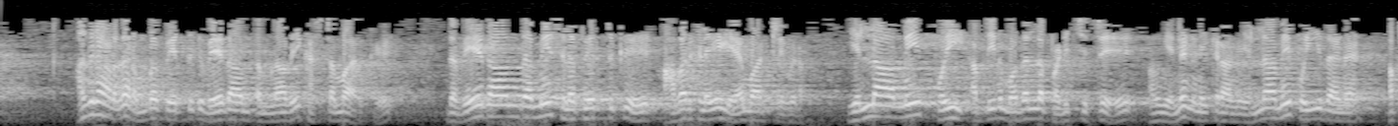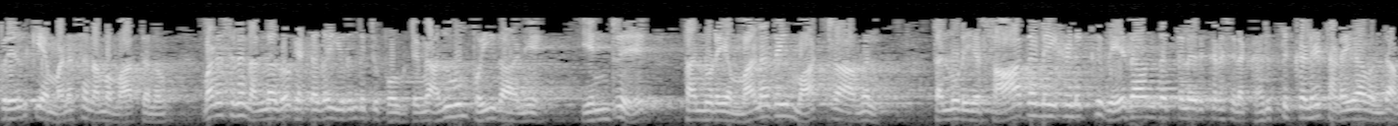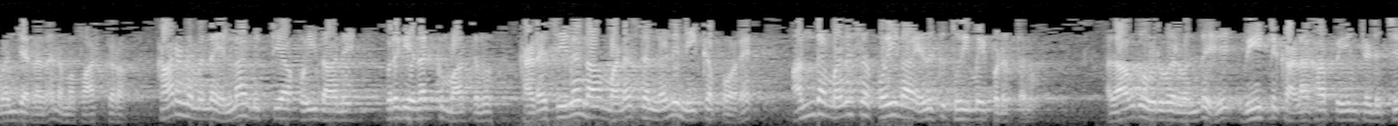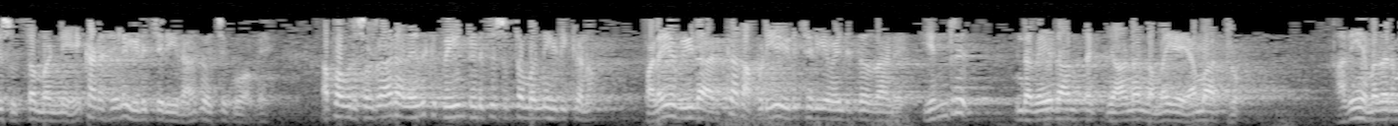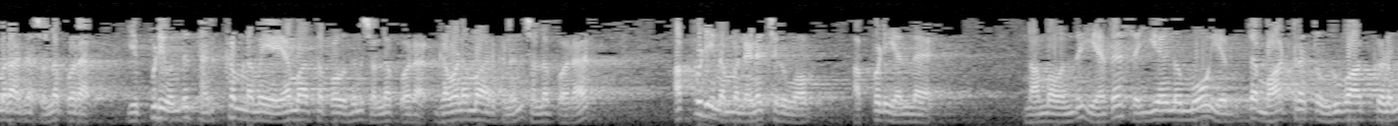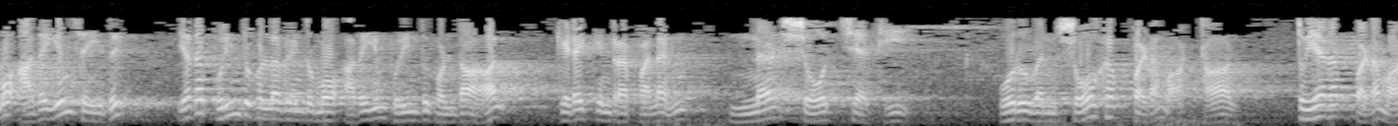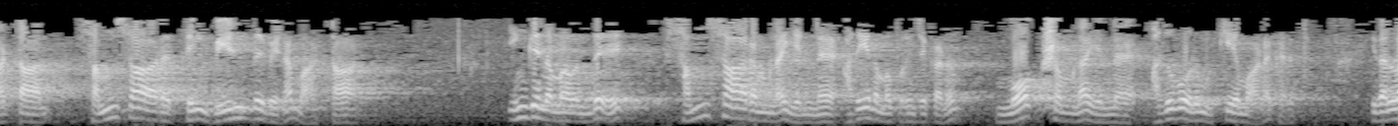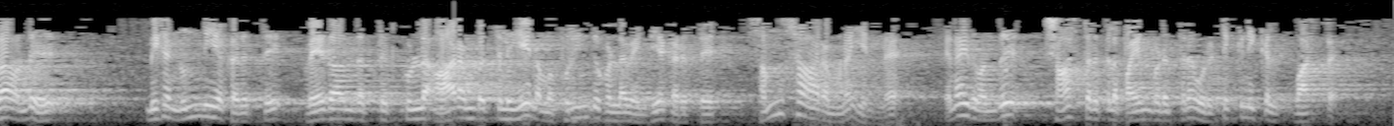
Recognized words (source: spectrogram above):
அதனாலதான் ரொம்ப பேர்த்துக்கு வேதாந்தம்னாவே கஷ்டமா இருக்கு. இந்த வேதாந்தமே சில பேர்த்துக்கு அவர்களையே ஏமாற்றிவிடும். எல்லாமே பொய் அப்படின்னு முதல்ல படிச்சுட்டு அவங்க என்ன நினைக்கிறாங்க? எல்லாமே பொய் தானே. அப்புறம் எதுக்கு என் மனசை நம்ம மாத்தணும்? மனசுல நல்லதோ கெட்டதோ இருந்துட்டு போகட்டுமே அதுவும் பொய் தானே என்று தன்னுடைய மனதை மாற்றாமல் தன்னுடைய சாதனைகளுக்கு வேதாந்தத்தில் இருக்கிற சில கருத்துக்களே தடையா வந்து அமைஞ்சிடறத நம்ம பார்க்கிறோம். காரணம் என்ன? எல்லாம் மித்தியா பொய் தானே. பிறகு எதற்கு மாத்தணும்? கடைசியில நான் மனசல்லன்னு நீக்க போறேன். அந்த மனசை போய் நான் எதுக்கு தூய்மைப்படுத்தணும்? அதாவது ஒருவர் வந்து வீட்டுக்கு அழகா பெயிண்ட் அடிச்சு சுத்தம் பண்ணி கடைசியில இடிச்சிருக்கிறாருன்னு வச்சுக்குவோமே. அப்ப அவர் சொல்றாரு அது எதுக்கு பெயிண்ட் அடிச்சு சுத்தம் பண்ணி இடிக்கணும்? பழைய வீடா இருக்கு அது அப்படியே இடிச்செறிய வேண்டியது தானே என்று இந்த வேதாந்த ஞானம் நம்ம ஏமாற்றும். அதே யம தர்மராஜா சொல்ல போறார். எப்படி வந்து தர்க்கம் நம்ம ஏமாத்த போகுதுன்னு சொல்ல போறார். கவனமா இருக்கணும்னு சொல்ல போறார். அப்படி நம்ம நினைச்சிருவோம். அப்படி அல்ல. நம்ம வந்து எதை செய்யணுமோ எந்த மாற்றத்தை உருவாக்கணுமோ அதையும் செய்து எதை புரிந்து கொள்ள வேண்டுமோ அதையும் புரிந்து கொண்டால் கிடைக்கின்ற பலன் ந சோச்சதி. ஒருவன் சோகப்பட மாட்டான் துயரப்பட மாட்டான் சம்சாரத்தில் வீழ்ந்து விட மாட்டான். இங்கு நம்ம வந்து சம்சாரம்னா என்ன? அதையும் நம்ம புரிஞ்சுக்கணும். மோக்ஷம்னா என்ன? அதுவும் ஒரு முக்கியமான கருத்து. இதெல்லாம் வந்து மிக நுண்ணிய கருத்து. வேதாந்தத்திற்குள்ள ஆரம்பத்திலேயே நம்ம புரிந்து கொள்ள வேண்டிய கருத்து. சம்சாரம்னா என்ன? ஏன்னா இது வந்து சாஸ்திரத்துல பயன்படுத்துற ஒரு டெக்னிக்கல் வார்த்தை.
